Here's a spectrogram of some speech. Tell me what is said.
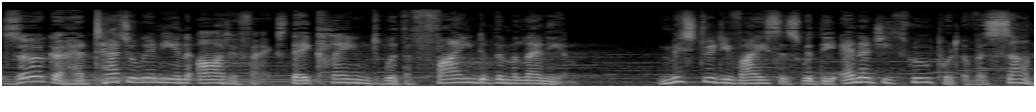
Czerka had Tatooinian artifacts they claimed were the find of the Millennium. Mystery devices with the energy throughput of a sun.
